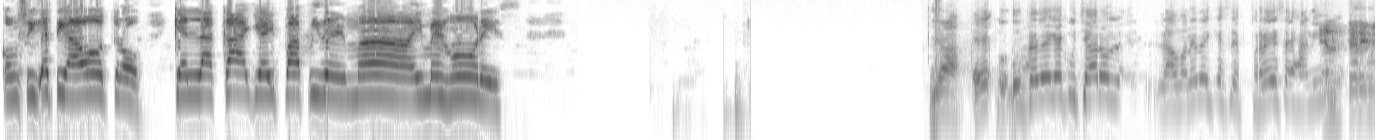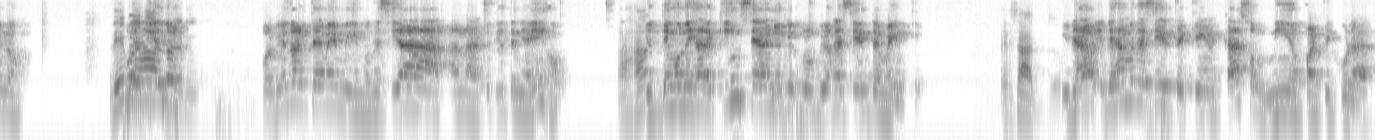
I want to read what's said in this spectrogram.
Consíguete a otro, que en la calle hay papi de más y mejores. Ya, eh, ustedes escucharon la manera en que se expresa esa niña. El término. Dime volviendo, al, volviendo al tema mismo, decía a Nacho que tenía hijos. Yo tengo una hija de 15 años que cumplió recientemente. Exacto. Y, déjame decirte que en el caso mío particular,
